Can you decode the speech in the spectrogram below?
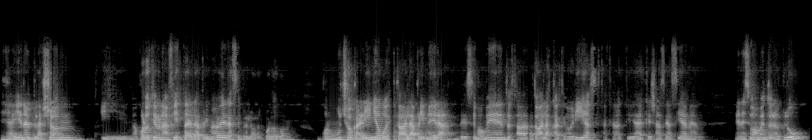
eh, ahí en el playón, y me acuerdo que era una fiesta de la primavera, siempre lo recuerdo con, con mucho cariño, porque estaba la primera de ese momento, estaban todas las categorías, estas actividades que ya se hacían en, en ese momento en el club,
